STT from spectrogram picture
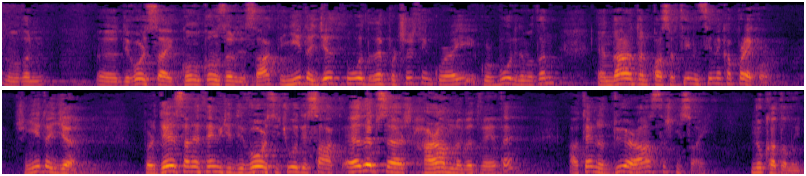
domethënë divorci i saj kon konsiderohet i saktë, e njëjta gjë thuhet edhe për çështjen kur ai kur burri domethënë e ndan në pastërtinë në të cilën e ka prekur. Është e njëjta gjë. Përderisa ne themi që divorci quhet i saktë, edhe pse është haram në vetvete, atëherë në dy rastet është njësoj. Nuk ka dallim.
